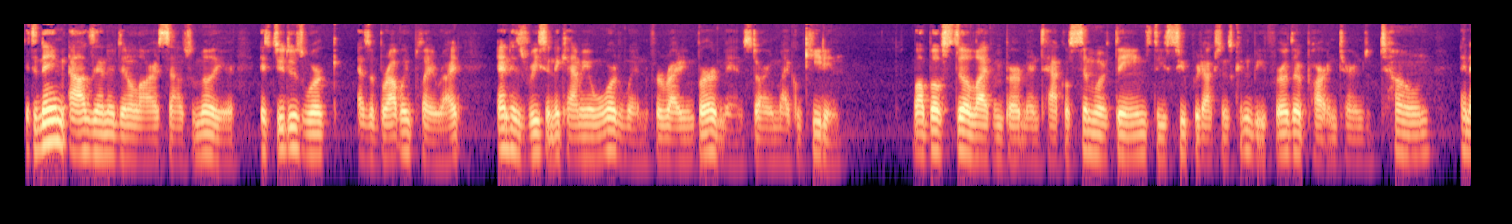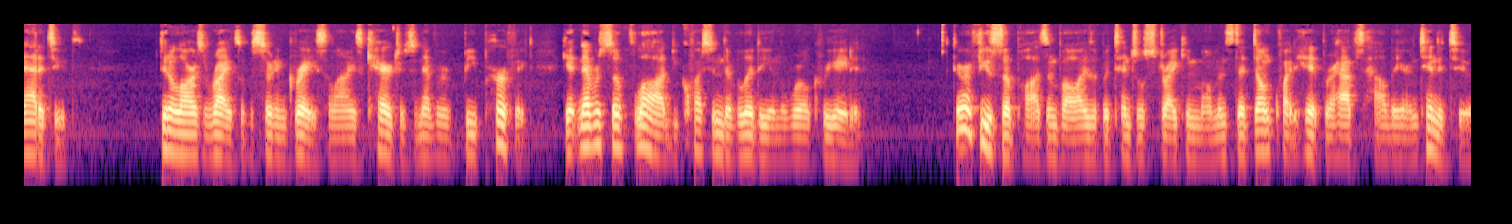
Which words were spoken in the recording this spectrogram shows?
If the name Alexander Dinelaris sounds familiar, it's due to his work as a Broadway playwright and his recent Academy Award win for writing Birdman, starring Michael Keaton. While both Still Life and Birdman tackle similar themes, these two productions couldn't be further apart in terms of tone and attitudes. Dinelaris writes with a certain grace, allowing his characters to never be perfect, yet never so flawed you question their validity in the world created. There are a few subplots and volleys of potential striking moments that don't quite hit perhaps how they are intended to,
